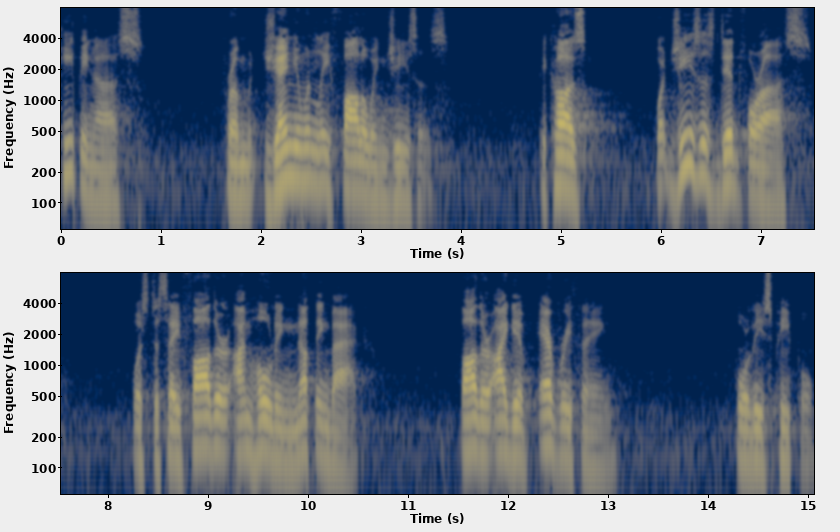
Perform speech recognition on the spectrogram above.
keeping us from genuinely following Jesus? Because what Jesus did for us was to say, Father, I'm holding nothing back. Father, I give everything for these people.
